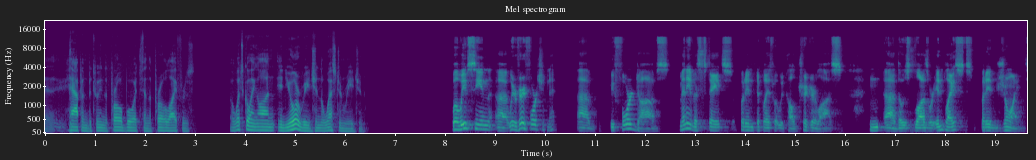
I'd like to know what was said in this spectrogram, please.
uh, happen between the pro aborts and the pro lifers? Uh, what's going on in your region, the Western region? Well, we've seen, uh, we were very fortunate uh, before Dobbs, many of the states put into place what we call trigger laws. uh, those laws were in place but enjoined.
